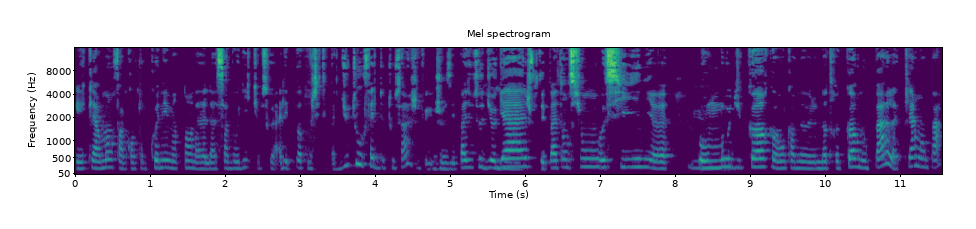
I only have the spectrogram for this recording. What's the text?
Et clairement, enfin, quand on connaît maintenant la, symbolique, parce qu'à l'époque, moi, j'étais pas du tout au fait de tout ça. Je, je faisais pas du tout de yoga, mmh. je faisais pas attention aux signes, aux mmh. mots du corps quand, quand, notre corps nous parle, clairement pas.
